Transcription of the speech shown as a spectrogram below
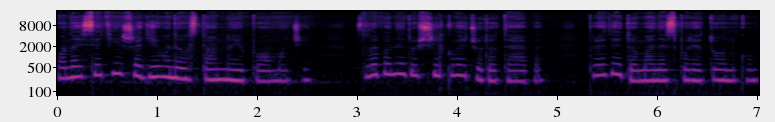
О найсвятіша діво неустанної помочі, з глибини душі кличу до тебе, прийди до мене з порятунком,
